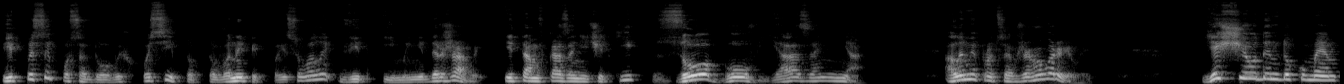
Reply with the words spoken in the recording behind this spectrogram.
Підписи посадових осіб, тобто вони підписували від імені держави. І там вказані чіткі зобов'язання. Але ми про це вже говорили. Є ще один документ,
